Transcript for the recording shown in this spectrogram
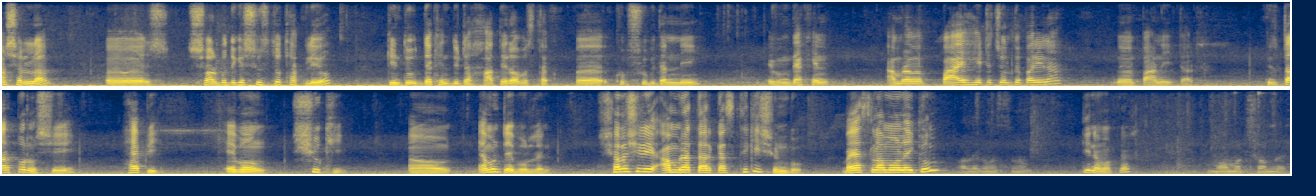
মাসাল্লাহ সর্বদিকে সুস্থ থাকলেও কিন্তু দেখেন দুইটা হাতের অবস্থা খুব সুবিধার নেই। এবং দেখেন আমরা পায়ে হেঁটে চলতে পারি না পা নেই তার। কিন্তু তারপরও সে হ্যাপি এবং সুখী। এমনটাই বললেন। সরাসরি আমরা তার কাছ থেকেই শুনব। ভাই আসসালামু আলাইকুম। ওয়ালাইকুম আসসালাম। কি নাম আপনার? মোহাম্মদ সম্রাট।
